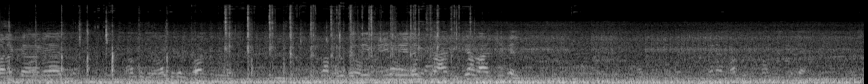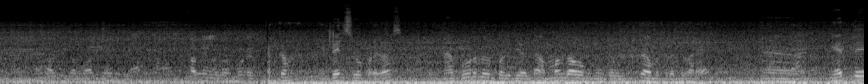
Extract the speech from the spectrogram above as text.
வணக்கம் வாழ்த்துக்கள் சாதிக்க வாழ்த்துக்கள் வணக்கம். என் பேர் சிவபிரகாஷ். நான் கூடலூர் பகுதியில் வந்து அம்மங்காவ் அப்படின்ற உட்கிராமத்துலேருந்து வரேன். நேற்று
